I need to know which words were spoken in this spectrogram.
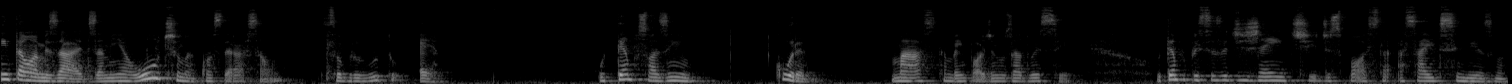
Então, amizades, a minha última consideração sobre o luto é: o tempo sozinho cura, mas também pode nos adoecer. O tempo precisa de gente disposta a sair de si mesma,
